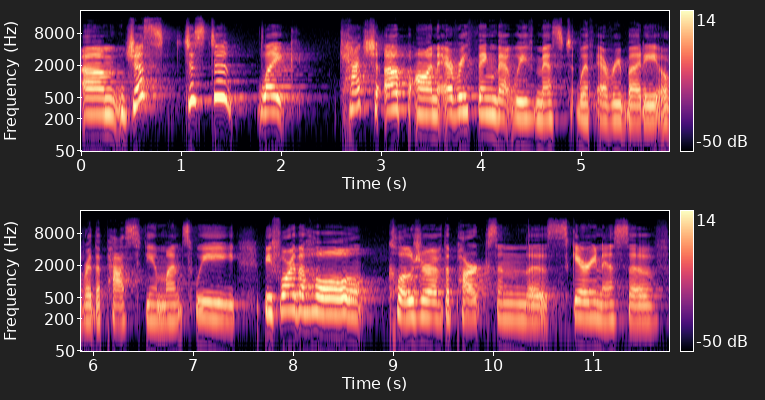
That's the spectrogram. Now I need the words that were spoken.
Um, just just to like catch up on everything that we've missed with everybody over the past few months. We before the whole closure of the parks and the scariness of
